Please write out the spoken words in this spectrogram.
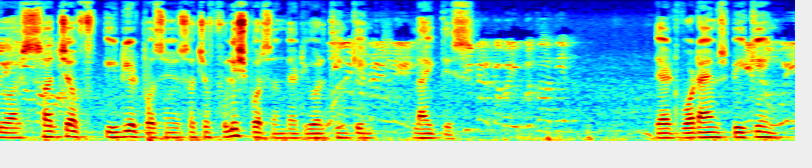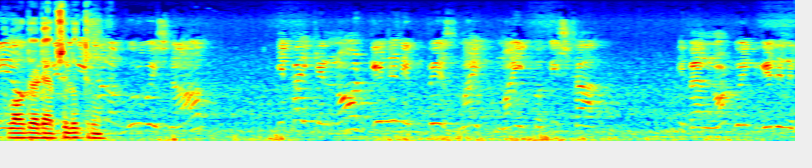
you are such a idiot person you're such a foolish person that you are thinking like this. That what i am speaking about that absolute truth. If i cannot get any my my if i am not going to get any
